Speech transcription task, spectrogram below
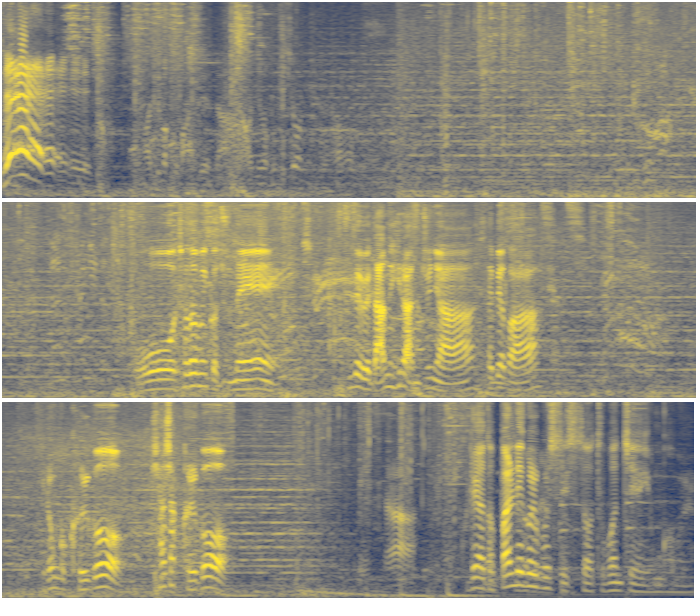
오케이! 마지막 거면 안 된다. 마지막 거. 아. 오 쳐다보니까 주네. 근데 왜 나는 힐 안 주냐? 새벽아. 이런 거 긁어. 샤샥 긁어. 야, 그래야 더 빨리 긁을 수 있어 두 번째 용검을.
